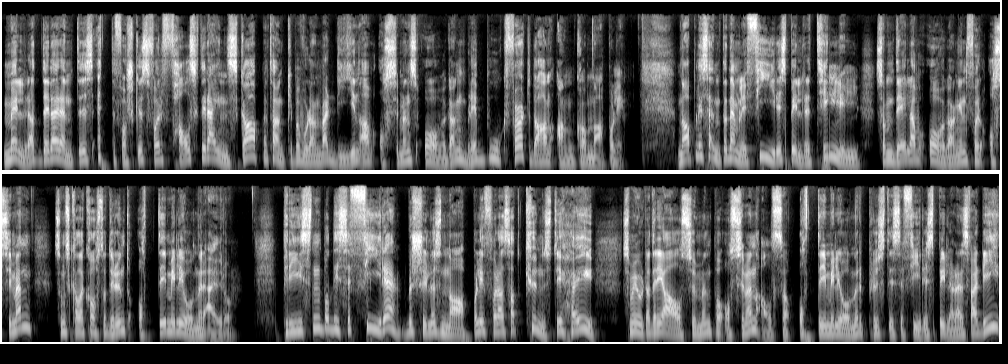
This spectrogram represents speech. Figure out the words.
melder at De Laurentiis etterforskes for falskt regnskap med tanke på hvordan verdien av Ossimens overgang ble bokført da han ankom Napoli. Napoli sendte nemlig fire spillere til Lill som del av overgangen for Ossimen, som skal ha kostet rundt 80 millioner euro. Prisen på disse fire beskyldes Napoli for å ha satt kunstig høy, som har gjort at realsummen på Ossimen, altså 80 millioner pluss disse fire spillernes verdi,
